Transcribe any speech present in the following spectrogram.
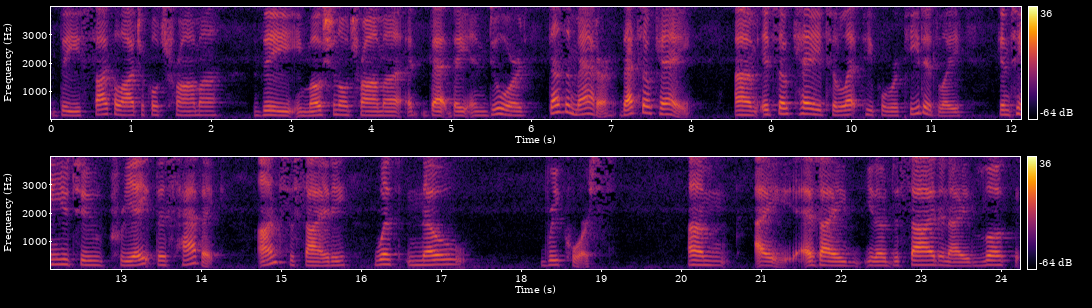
the psychological trauma, the emotional trauma that they endured doesn't matter. That's okay. Um, it's okay to let people repeatedly continue to create this havoc on society with no recourse. Um, I as I you know decide and I look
